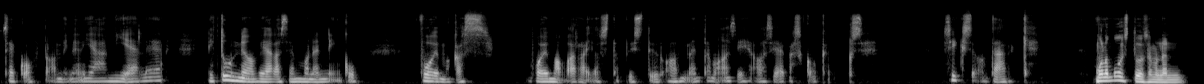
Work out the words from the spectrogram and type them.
se kohtaaminen jää mieleen. Niin tunne on vielä semmoinen niin voimakas voimavara, josta pystyy ammentamaan siihen asiakaskokemukseen. Siksi se on tärkeä. Mulla muistuu semmoinen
